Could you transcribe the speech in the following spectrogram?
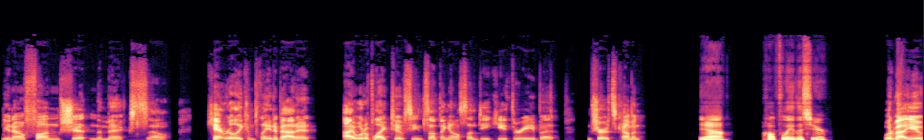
you know fun shit in the mix, so can't really complain about it. I would have liked to have seen something else on DQ3, but I'm sure it's coming. Yeah. Hopefully this year. What about you?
